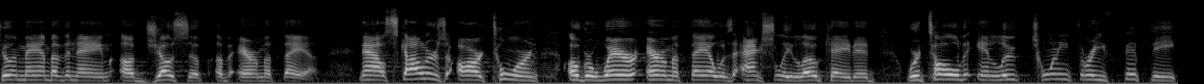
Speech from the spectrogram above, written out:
to a man by the name of Joseph of Arimathea. Now, scholars are torn over where Arimathea was actually located. We're told in Luke 23 50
